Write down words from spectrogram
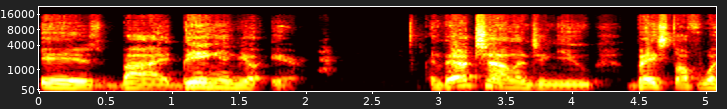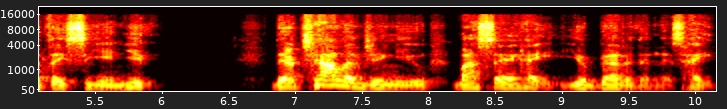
is by being in your ear and they're challenging you based off what they see in you. They're challenging you by saying, Hey, you're better than this. Hey,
